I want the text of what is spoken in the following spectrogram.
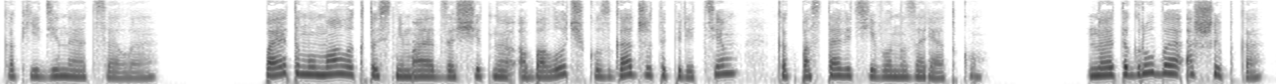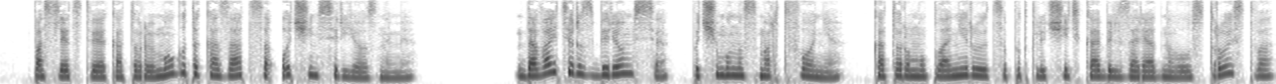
как единое целое. Поэтому мало кто снимает защитную оболочку с гаджета перед тем, как поставить его на зарядку. Но это грубая ошибка, последствия которой могут оказаться очень серьезными. Давайте разберемся, почему на смартфоне, к которому планируется подключить кабель зарядного устройства,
